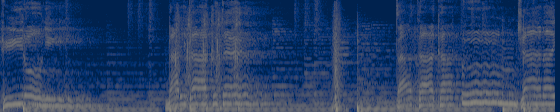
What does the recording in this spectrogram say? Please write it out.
ヒーローになりたくて戦うんじゃない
